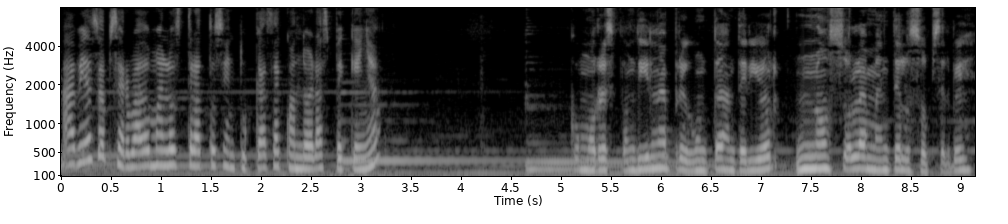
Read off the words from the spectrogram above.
¿Habías observado malos tratos en tu casa cuando eras pequeña? Como respondí en la pregunta anterior, no solamente los observé,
